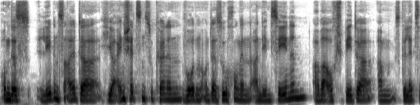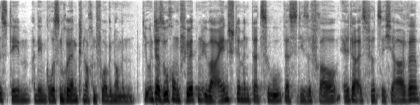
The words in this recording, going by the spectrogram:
Um das Lebensalter hier einschätzen zu können, wurden Untersuchungen an den Zähnen, aber auch später am Skelettsystem, an den großen Röhrenknochen vorgenommen. Die Untersuchungen führten übereinstimmend dazu, dass diese Frau älter als 40 Jahre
